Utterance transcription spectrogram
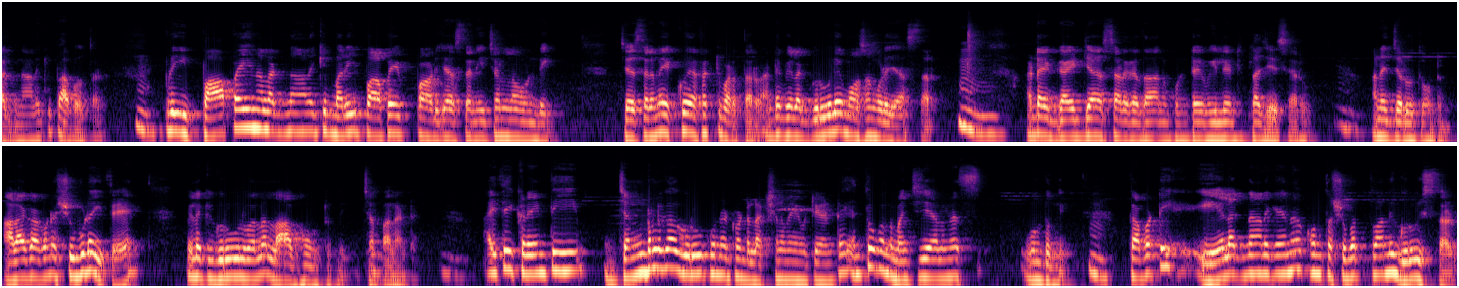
లగ్నాలకి పాప అవుతాడు. ఇప్పుడు ఈ పాపైన లగ్నాలకి మరీ పాపై పాడు చేస్తారు నీచంలో ఉండి చేస్తారేమో ఎక్కువ ఎఫెక్ట్ పడతారు. అంటే వీళ్ళ గురువులే మోసం కూడా చేస్తారు. అంటే గైడ్ చేస్తాడు కదా అనుకుంటే వీళ్ళేంటి ఇట్లా చేశారు? అనేది జరుగుతూ ఉంటుంది. అలా కాకుండా శుభుడైతే వీళ్ళకి గురువుల వల్ల లాభం ఉంటుంది చెప్పాలంటే. అయితే ఇక్కడ ఏంటి? జనరల్గా గురువుకు ఉన్నటువంటి లక్షణం ఏమిటి అంటే ఎంతో కొంత మంచి చేయాలనే ఉంటుంది. ఉమ్, కాబట్టి ఏ లగ్నానికైనా కొంత శుభత్వాన్ని గురువు ఇస్తాడు.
